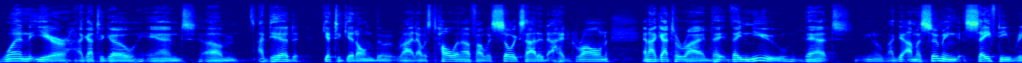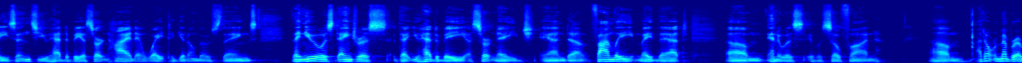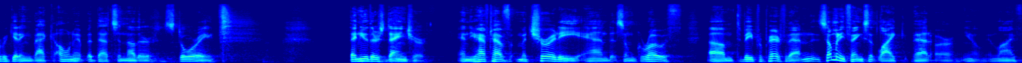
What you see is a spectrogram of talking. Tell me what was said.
One year I got to go, and um, I did get to get on the ride. I was tall enough. I was so excited. I had grown and I got to ride. They, they knew that, you know, I, am assuming safety reasons, you had to be a certain height and weight to get on those things. They knew it was dangerous, that you had to be a certain age, and uh, finally made that, um, and it was, it was so fun. Um, I don't remember ever getting back on it, but that's another story. They knew there's danger and you have to have maturity and some growth um, to be prepared for that. And so many things that like that are, you know, in life.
